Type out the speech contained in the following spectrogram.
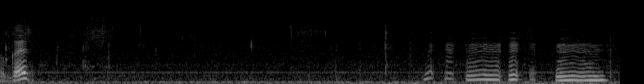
So good. Mm -mm -mm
